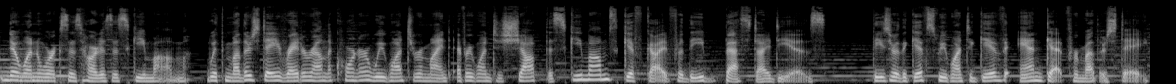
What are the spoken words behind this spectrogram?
No one works as hard as a ski mom. With Mother's Day right around the corner, we want to remind everyone to shop the Ski Mom's gift guide for the best ideas. These are the gifts we want to give and get for Mother's Day.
